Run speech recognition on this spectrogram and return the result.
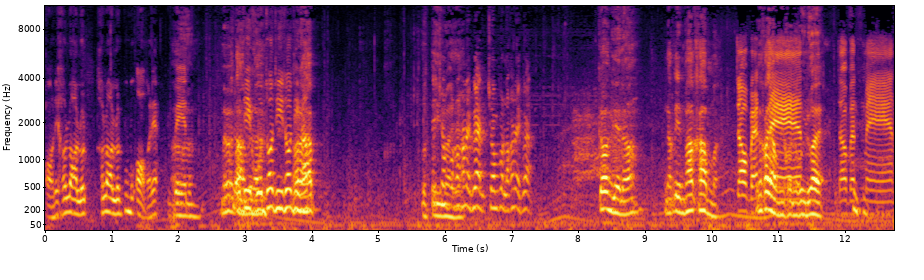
อ๋อนี่เขารอรถเขารอรถพวกมึงออกอะเนี่ยเวรไม่มาโทตาษมทีคุณโทษทีโทษทีครับรถไอ้ตีนชมไปปลดล็อกข้างไหนเพื่อนชมปลดล็อกข้างไหนเพื่อนก็อย่างเงี้ยเนาะนักเรียนภาคค่ำอะเจ้าแบทไม่แมค่อยอยากมีคนนคุยด้วย เจ้าแบทแมน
